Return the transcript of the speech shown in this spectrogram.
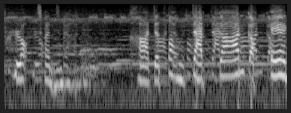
เพราะฉะนั้นข้าจะต้องจัดการกับเอ็ง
